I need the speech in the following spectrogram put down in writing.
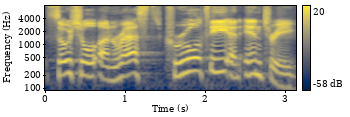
social unrest, cruelty, and intrigue.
